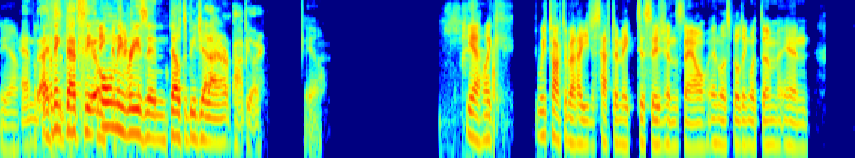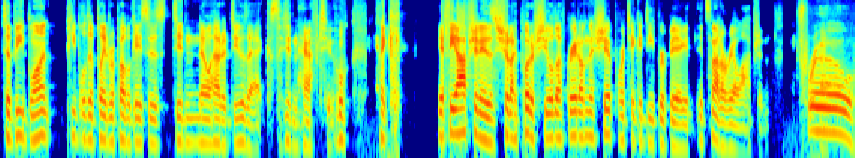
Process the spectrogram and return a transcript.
Yeah. And I think that's the only best. reason Delta B Jedi aren't popular. Yeah, yeah, like we've talked about how you just have to make decisions now in list building with them, and to be blunt, people that played Republic Aces didn't know how to do that because they didn't have to. like, if the option is should I put a shield upgrade on this ship or take a deeper bid, it's not a real option. True.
